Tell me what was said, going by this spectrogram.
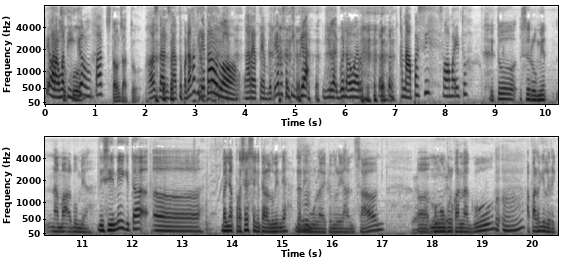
Ih, orang mah tiga empat. Setahun satu Oh setahun satu Padahal kan tiga tahun loh ngaretnya Berarti kan masa tiga Gila gue nawar Kenapa sih selama itu? Itu serumit nama albumnya. Di sini kita eh, banyak proses yang kita laluin ya. Dari mulai pemilihan sound, eh, mengumpulkan lagu, apalagi lirik.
